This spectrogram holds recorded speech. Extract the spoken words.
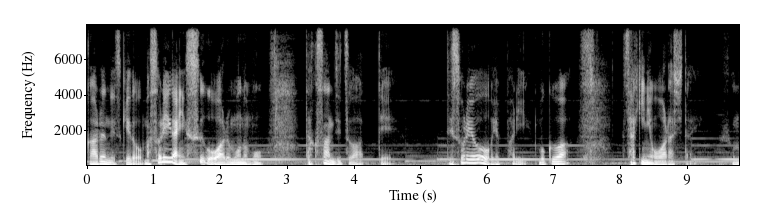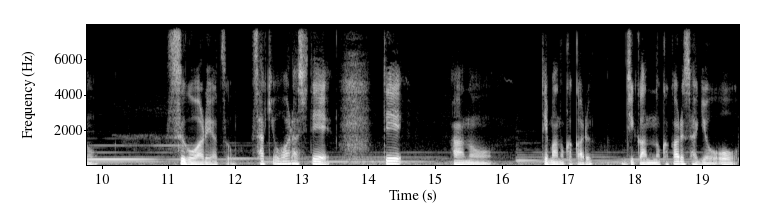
があるんですけど、まあ、それ以外にすぐ終わるものもたくさん実はあって。でそれをやっぱり僕は先に終わらしたい。そのすぐ終わるやつを。先終わらしてであの手間のかかる時間のかかる作業を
